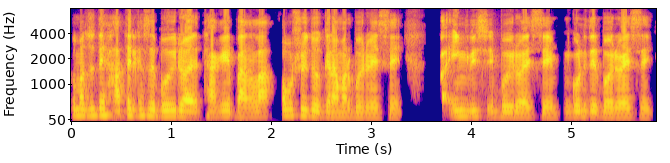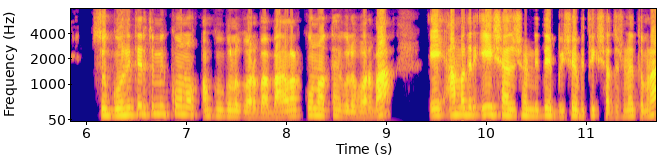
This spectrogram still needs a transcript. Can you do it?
তোমার যদি হাতের কাছে বই রয়ে থাকে বাংলা, অবশ্যই তো গ্রামার বই রয়েছে বা ইংলিশ বই রয়েছে, গণিতের বই রয়েছে। সো গণিতের তুমি কোন অঙ্কগুলো করবা, বাংলার কোন অধ্যায়গুলো পড়বা, এই আমাদের এই সাজেশনটিতে বিষয়ভিত্তিক সাজেশনে তোমরা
